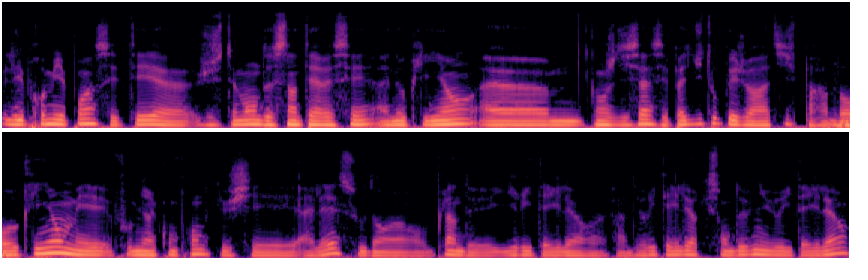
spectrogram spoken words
les premiers points, c'était euh, justement de s'intéresser à nos clients. Euh, quand je dis ça, c'est pas du tout péjoratif par rapport Mhm. aux clients, mais il faut bien comprendre que chez Alès ou dans plein de e-retailers, enfin de retailers qui sont devenus retailers,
